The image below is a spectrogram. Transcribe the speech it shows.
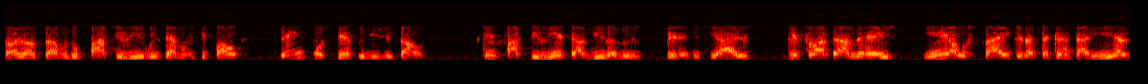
nós lançamos o Passe Livre Intermunicipal 100% digital, que facilita a vida dos beneficiários, que só através ir ao site da secretaria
